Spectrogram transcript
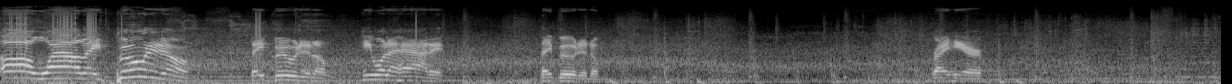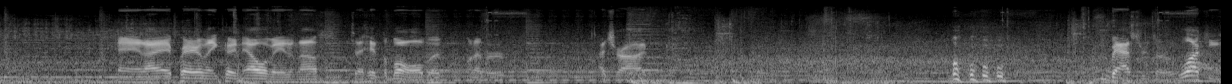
Oh wow, they booted him! They booted him. He would have had it. They booted him. Right here. And I apparently couldn't elevate enough to hit the ball, but whatever. I tried. Oh, you bastards are lucky.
